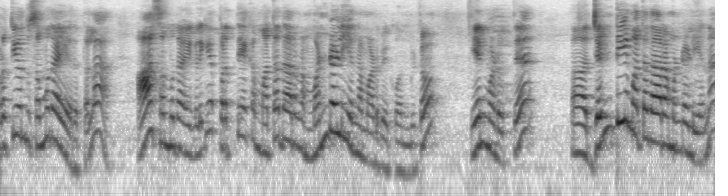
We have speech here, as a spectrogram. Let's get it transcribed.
ಪ್ರತಿಯೊಂದು ಸಮುದಾಯ ಇರುತ್ತಲ್ಲ, ಆ ಸಮುದಾಯಗಳಿಗೆ ಪ್ರತ್ಯೇಕ ಮತದಾರರ ಮಂಡಳಿಯನ್ನು ಮಾಡಬೇಕು ಅಂದ್ಬಿಟ್ಟು ಏನು ಮಾಡುತ್ತೆ? ಜಂಟಿ ಮತದಾರ ಮಂಡಳಿಯನ್ನು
